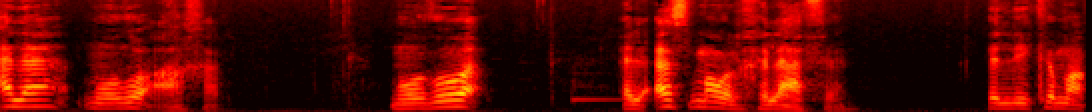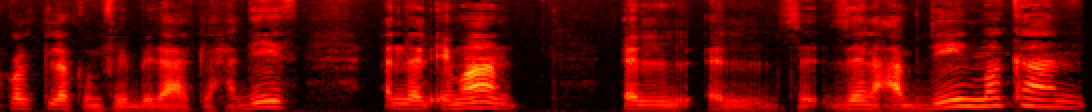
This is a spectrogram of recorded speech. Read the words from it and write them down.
على موضوع آخر. موضوع العصمة والخلافة اللي كما قلت لكم في بداية الحديث أن الإمام زين العابدين ما كان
